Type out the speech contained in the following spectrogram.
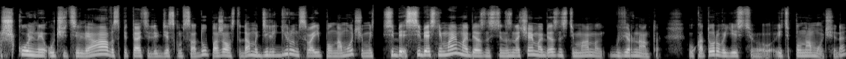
Школьные учителя, воспитатели в детском саду, пожалуйста, да, мы делегируем свои полномочия, мы себя, себя снимаем обязанности, назначаем обязанности мамы гувернанта, у которого есть эти полномочия, да?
